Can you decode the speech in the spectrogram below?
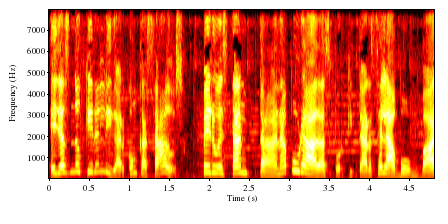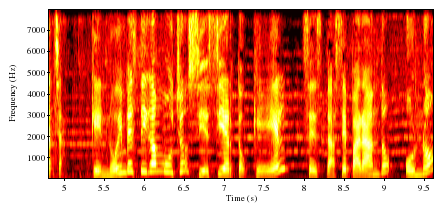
ellas no quieren ligar con casados, pero están tan apuradas por quitarse la bombacha que no investigan mucho si es cierto que él se está separando o no,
